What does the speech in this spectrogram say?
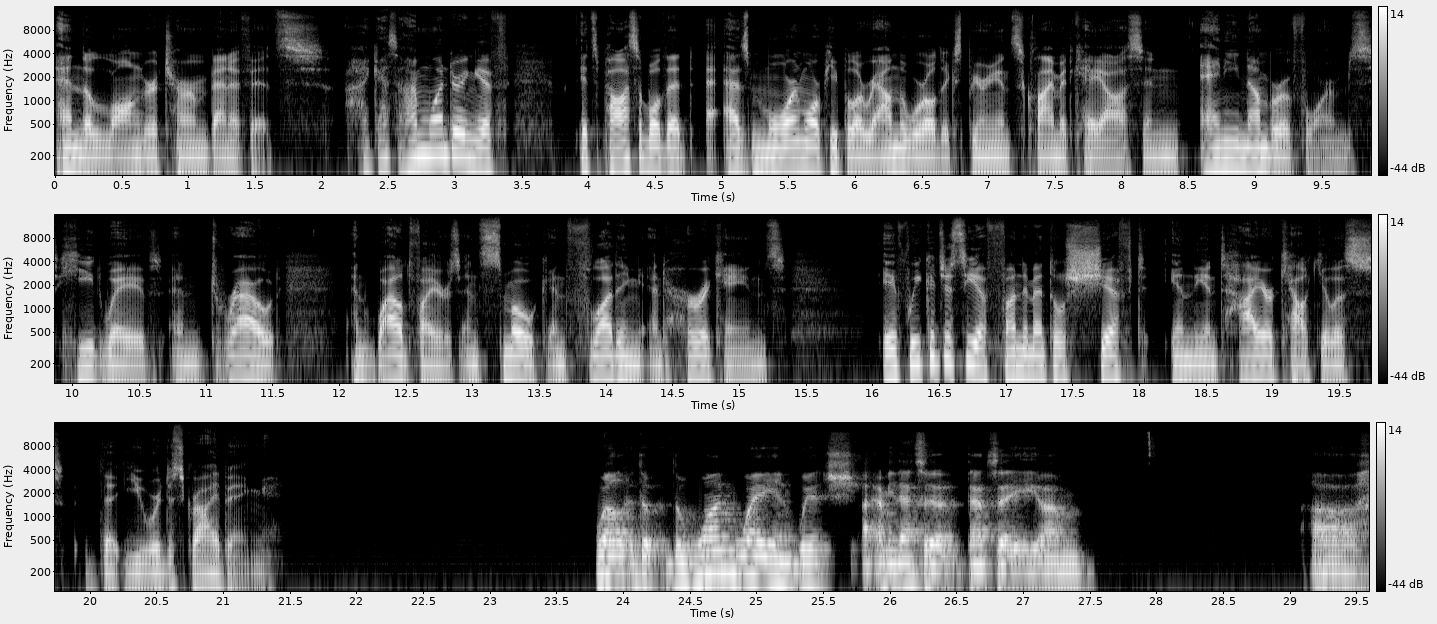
and the longer term benefits. I guess I'm wondering if it's possible that as more and more people around the world experience climate chaos in any number of forms heat waves and drought and wildfires and smoke and flooding and hurricanes if we could just see a fundamental shift in the entire calculus that you were describing. Well, the the one way in which I mean that's a that's a um, uh,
